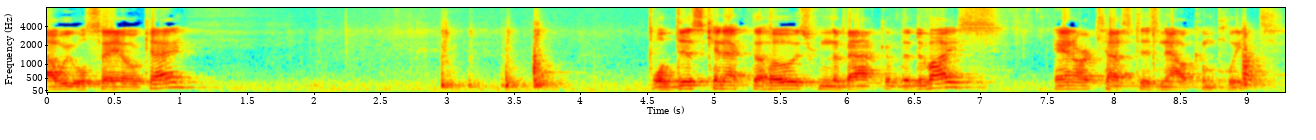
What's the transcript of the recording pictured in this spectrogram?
Now we will say OK. We'll disconnect the hose from the back of the device and our test is now complete.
